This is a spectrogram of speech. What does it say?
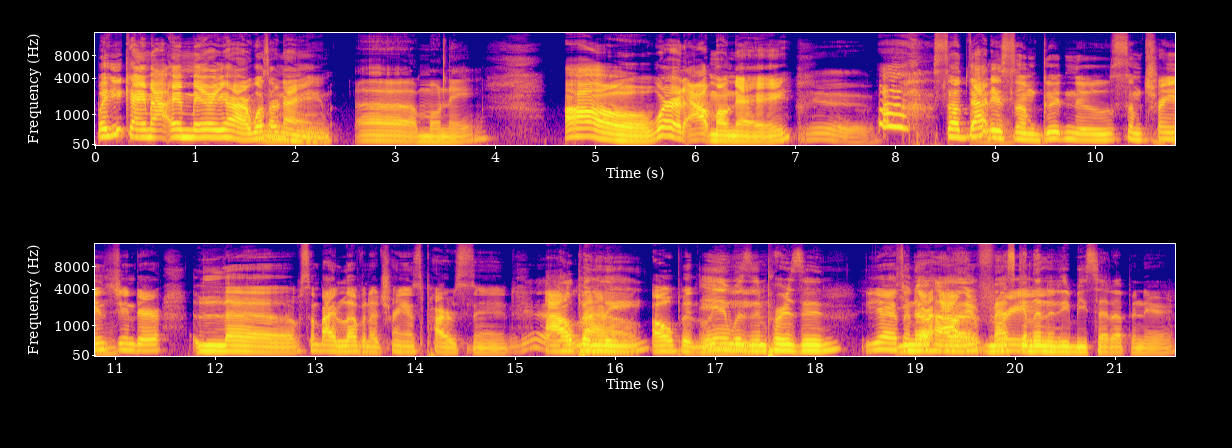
But he came out and married her. What's her name? Uh, Monet. Oh, word out, Monet. Yeah. Uh, So that is some good news. Some transgender love. Somebody loving a trans person. Yeah, openly. loud, openly, and was in prison. Yes, You and know they're how out and free. masculinity be set up in there.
